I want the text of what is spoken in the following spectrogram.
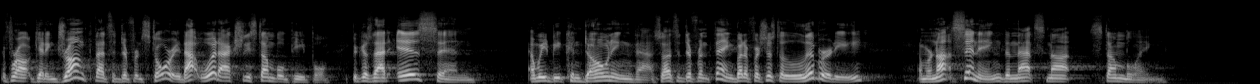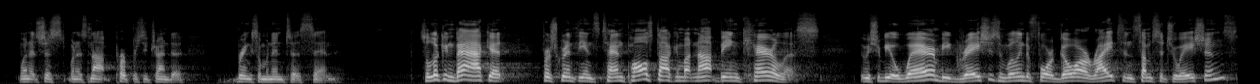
if we're out getting drunk, that's a different story. That would actually stumble people because that is sin, and we'd be condoning that. So that's a different thing. But if it's just a liberty and we're not sinning, then that's not stumbling when it's just when it's not purposely trying to bring someone into sin. So looking back at 1 Corinthians 10, Paul's talking about not being careless that we should be aware and be gracious and willing to forego our rights in some situations,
